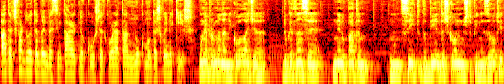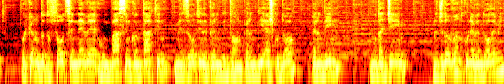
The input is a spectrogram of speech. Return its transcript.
Pater çfarë duhet të bëjnë besimtarët në kushtet kur ata nuk mund të shkojnë në kishë? Unë e përmenda Nikolla që duke thënë se ne nuk patëm mundësi këtë të diel të shkonim në shtëpinë e Zotit, por kjo nuk do të thotë se neve humbasim kontaktin me Zotin dhe Perëndinë tonë. Perëndia është kudo, Perëndinë mund ta gjejmë në çdo vend ku neve ndodhemi,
